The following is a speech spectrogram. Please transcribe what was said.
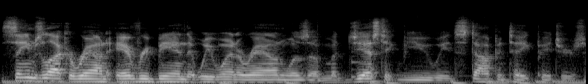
Seems like around every bend that we went around was a majestic view. We'd stop and take pictures.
